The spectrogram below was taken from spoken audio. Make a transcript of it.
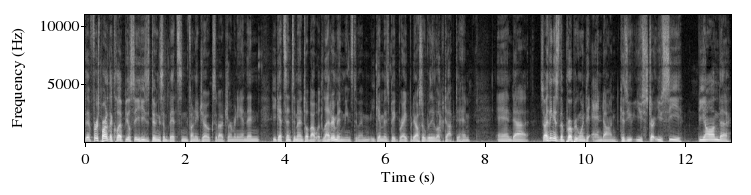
the first part of the clip. You'll see he's doing some bits and funny jokes about Germany, and then he gets sentimental about what Letterman means to him. He gave him his big break, but he also really looked up to him, and uh, so I think it's the appropriate one to end on because you you start you see beyond the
